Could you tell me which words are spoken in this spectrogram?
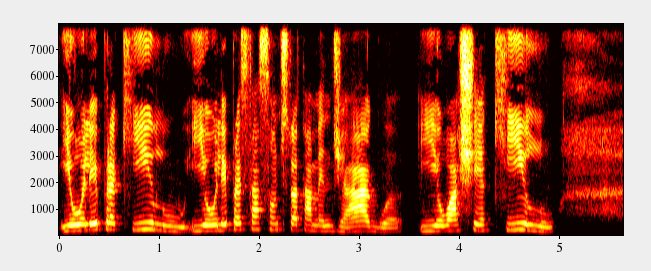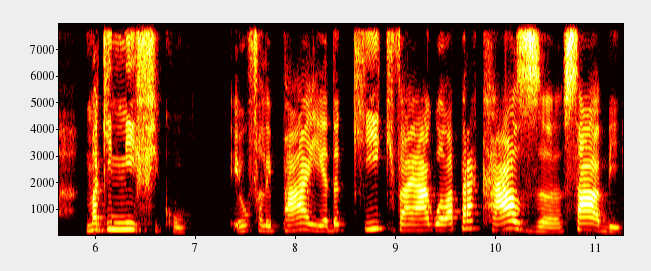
E eu olhei para aquilo, e eu olhei para a estação de tratamento de água, e eu achei aquilo magnífico. Eu falei, pai, é daqui que vai água lá para casa, sabe?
